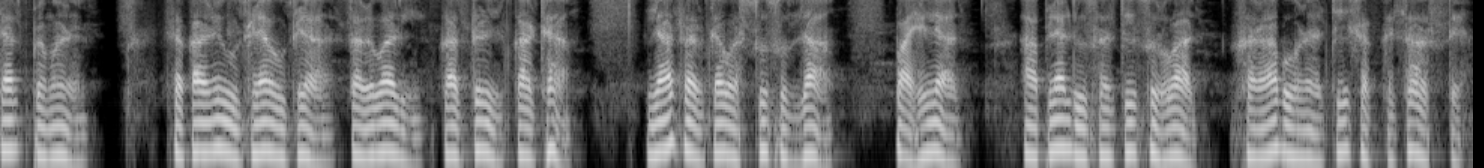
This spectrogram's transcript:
त्याचप्रमाणे सकाळी उठल्या उठल्या तलवारी कातळी काठ्या यासारख्या वस्तूसुद्धा पाहिल्यास आपल्या दिवसाची सुरुवात खराब होण्याची शक्यता असते.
